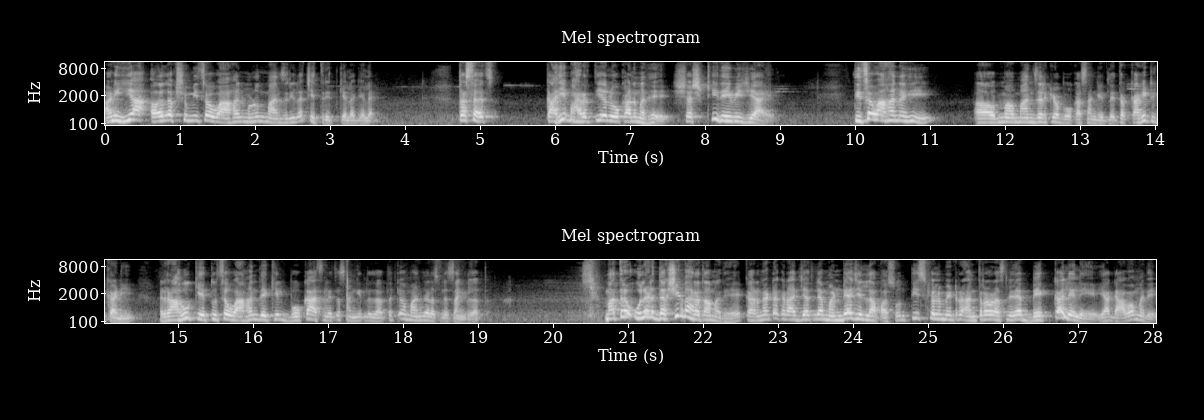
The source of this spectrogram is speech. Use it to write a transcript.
आणि ह्या अलक्ष्मीचं वाहन म्हणून मांजरीला चित्रित केलं गेलं आहे तसंच काही भारतीय लोकांमध्ये षष्ठी देवी जी आहे तिचं वाहनही म मांजर किंवा बोका सांगितले. तर काही ठिकाणी राहू केतूचं वाहन देखील बोका असल्याचं सांगितलं जातं किंवा मांजर असल्याचं सांगितलं जातं. मात्र उलट दक्षिण भारतामध्ये कर्नाटक राज्यातल्या मंड्या जिल्ह्यापासून तीस किलोमीटर अंतरावर असलेल्या बेक्कालेले या गावामध्ये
